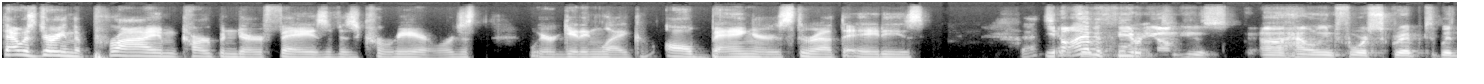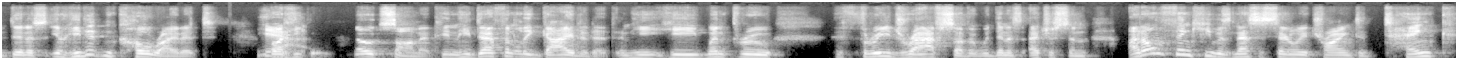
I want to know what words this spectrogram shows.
that was during the prime Carpenter phase of his career. We're just we are getting like all bangers throughout the 80s. That's you know, I have a theory point. on his uh, Halloween 4 script with Dennis. You know, he didn't co-write it, yeah. but he notes on it, and he definitely guided it. And he he went through three drafts of it with Dennis Etchison. I don't think he was necessarily trying to tank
